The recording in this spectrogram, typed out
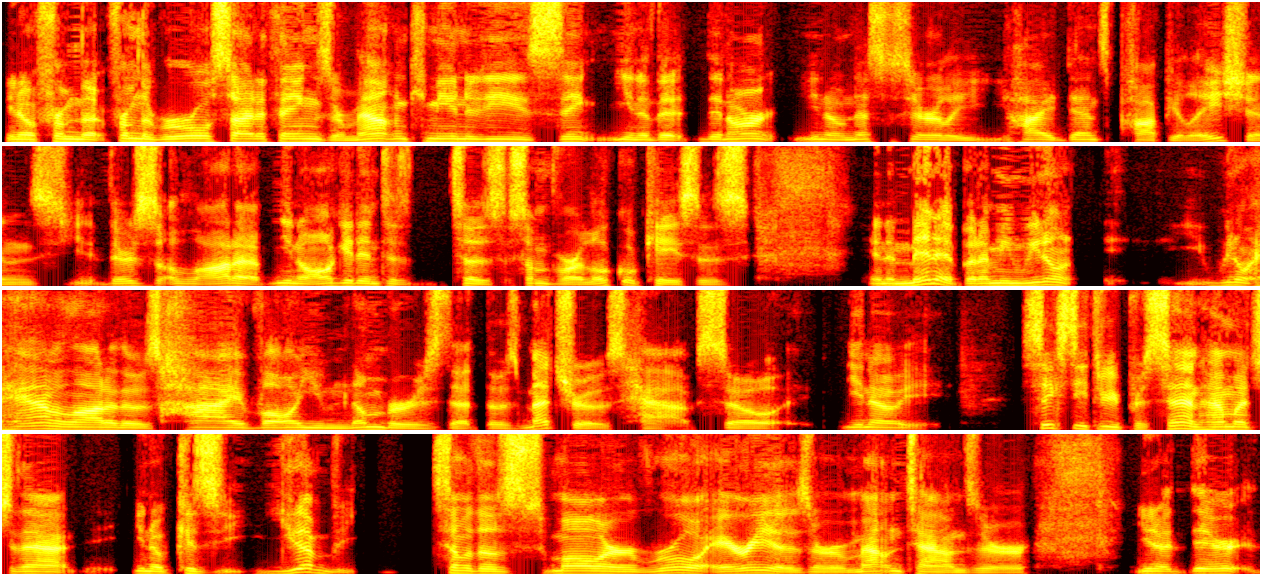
you know from the from the rural side of things or mountain communities think you know that that aren't you know necessarily high dense populations there's a lot of you know i'll get into to some of our local cases in a minute but i mean we don't we don't have a lot of those high volume numbers that those metros have. So you know 63% how much of that you know because you have some of those smaller rural areas or mountain towns or you know they're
